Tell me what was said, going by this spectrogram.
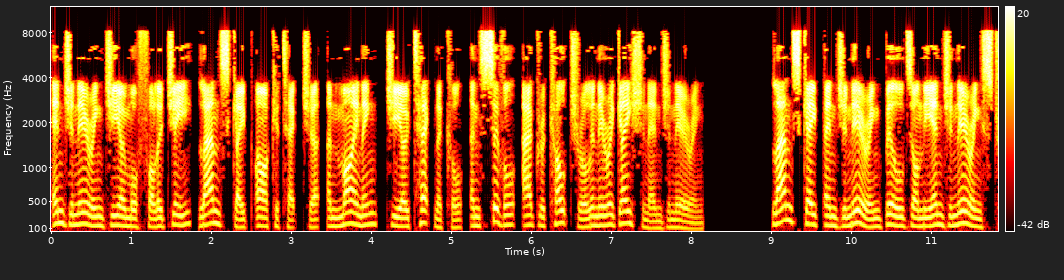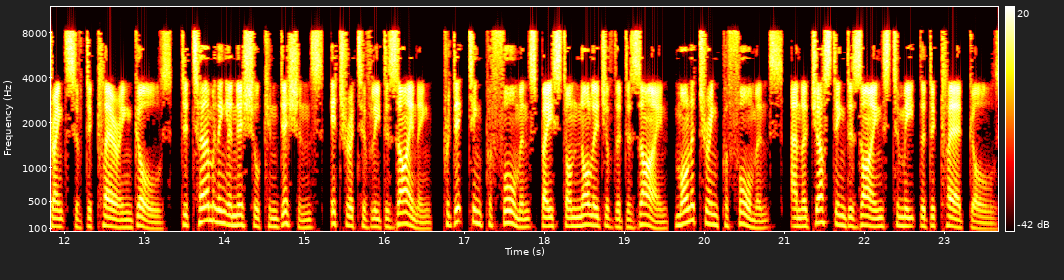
engineering geomorphology, landscape architecture, and mining, geotechnical, and civil, agricultural and irrigation engineering. Landscape engineering builds on the engineering strengths of declaring goals, determining initial conditions, iteratively designing, predicting performance based on knowledge of the design, monitoring performance, and adjusting designs to meet the declared goals.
